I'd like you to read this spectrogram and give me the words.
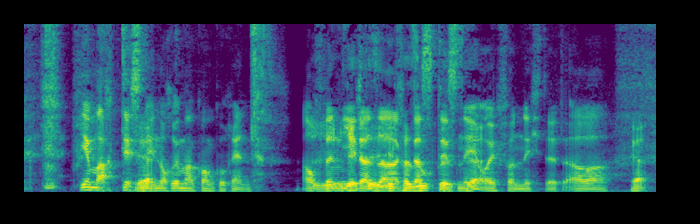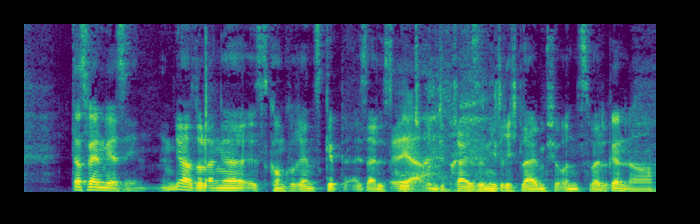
Ihr macht Disney Ja. noch immer Konkurrenz. Auch wenn Richtig, jeder sagt, dass es, Disney ja. euch vernichtet. Aber Ja. das werden wir sehen. Ja, solange es Konkurrenz gibt, ist alles gut Ja. und die Preise niedrig bleiben für uns, weil Genau.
